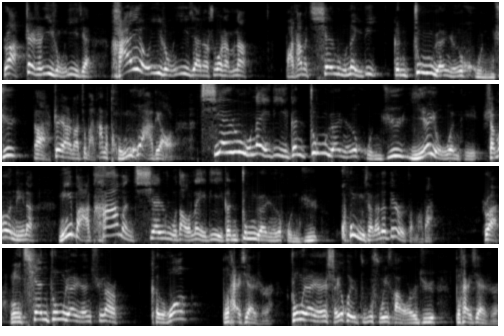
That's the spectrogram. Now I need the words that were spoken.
是吧？这是一种意见，还有一种意见呢，说什么呢？把他们迁入内地，跟中原人混居啊，这样呢就把他们同化掉了。迁入内地跟中原人混居也有问题，什么问题呢？你把他们迁入到内地跟中原人混居，空下来的地儿怎么办？是吧？你迁中原人去那儿垦荒，不太现实。中原人谁会逐水草而居？不太现实。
